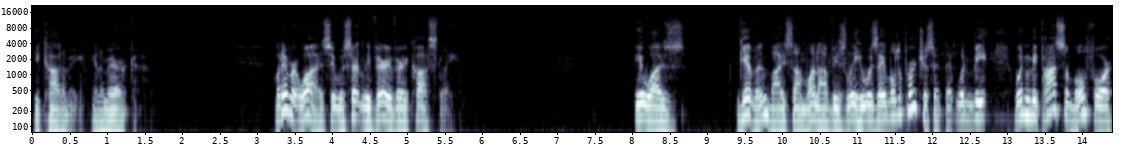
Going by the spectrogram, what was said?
economy in America. Whatever it was, it was certainly very, very costly. It was given by someone, obviously, who was able to purchase it. That wouldn't be wouldn't be possible for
